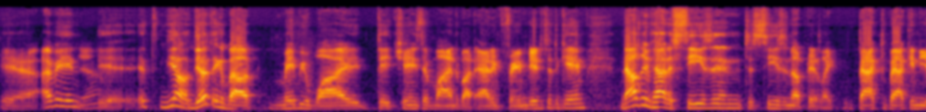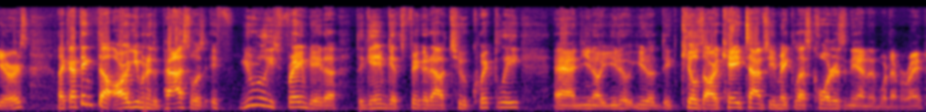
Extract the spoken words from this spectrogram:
Yeah, I mean, Yeah. it's you know the other thing about maybe why they changed their mind about adding frame data to the game. Now they've had a season to season update like back to back in years. Like I think the argument in the past was if you release frame data, the game gets figured out too quickly, and you know you don't you know it kills the arcade time, so you make less quarters in the end or whatever, right?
